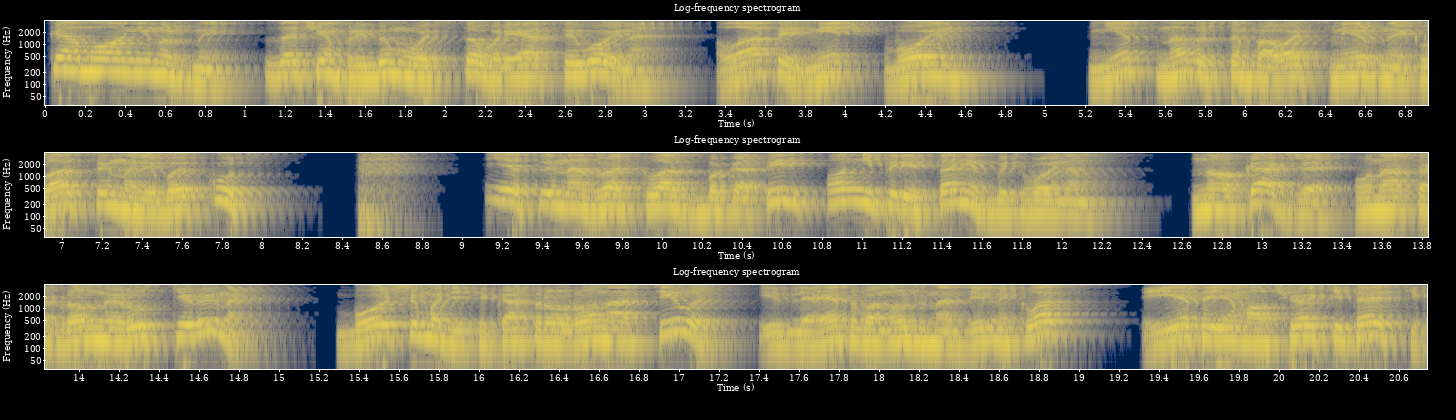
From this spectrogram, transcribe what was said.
Кому они нужны? Зачем придумывать 100 вариаций воина? Латы, меч, воин. Нет, надо штамповать смежные классы на любой вкус. Пф, если назвать класс «богатырь», он не перестанет быть воином. Но как же, у нас огромный русский рынок. Больше модификатора урона от силы, и для этого нужен отдельный класс. И это я молчу о китайских.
